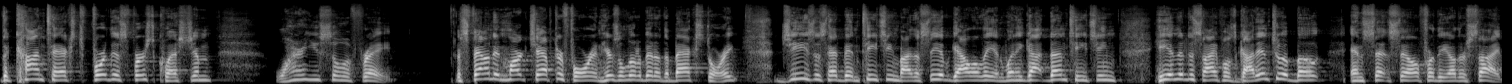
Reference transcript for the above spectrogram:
the context for this first question Why are you so afraid? It's found in Mark chapter 4, and here's a little bit of the backstory. Jesus had been teaching by the Sea of Galilee, and when he got done teaching, he and the disciples got into a boat and set sail for the other side.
